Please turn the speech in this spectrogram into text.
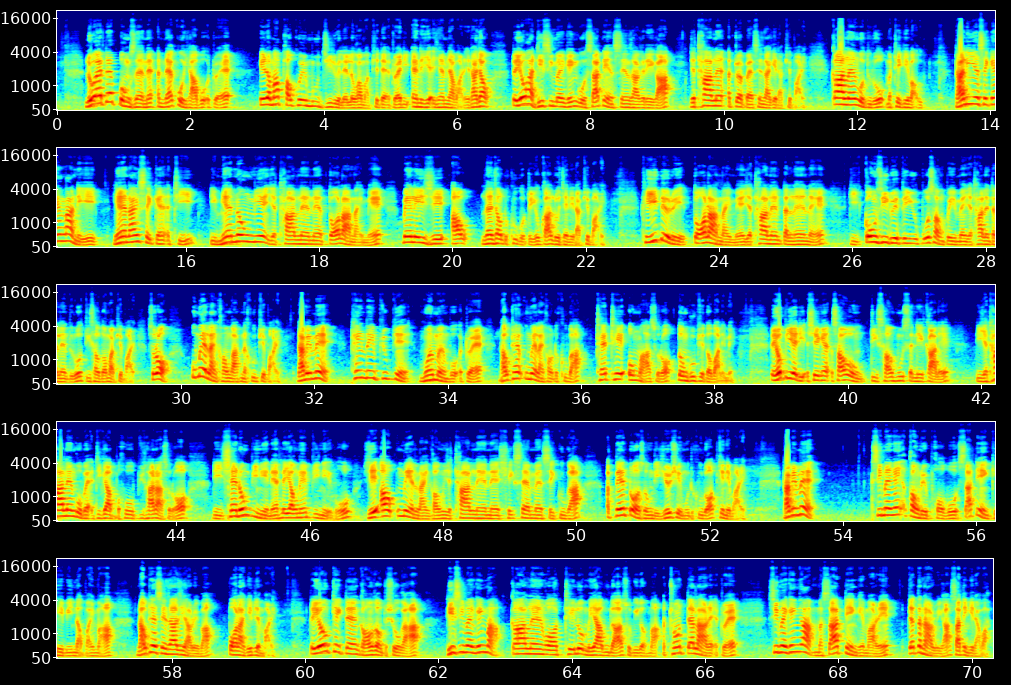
လိုအပ်တဲ့ပုံစံနဲ့အနက်ကိုရဖို့အတွက်အေရမဖောက်ခွေးမှုကြီးတွေလည်းလောက်ရမှာဖြစ်တဲ့အတွက်ဒီအန်ဒီရဲ့အရင်များပါတယ်ဒါကြောင့်တရုတ်ဟာဒီစီမံကိန်းကိုစတင်စဉ်းစားကြတဲ့ကယထာလန်အတွက်ပဲစဉ်းစားခဲ့တာဖြစ်ပါတယ်ကားလန်ကိုသူတို့မထိခဲ့ပါဘူးဒါလီယန်စိတ်ကန်းကနေရန်တိုင်းစိတ်ကန်းအထိ ဒီမျက်နှုံမြင့်ယထာလန်နဲ့တောလာနိုင်မယ်ပင်လေးရေအောက်လမ်းကြောင်းတစ်ခုကိုတရုတ်ကလိုချင်နေတာဖြစ်ပါတယ်ခရီးသည်တွေတောလာနိုင်မယ်ယထာလန်တလန်းနဲ့ဒီကုံစီတွေတည်ယူပိုးဆောင်ပေးမယ်ယထာလန်တလန်းသူတို့တိဆောက်သွားမှာဖြစ်ပါတယ်ဆိုတော့ဥမဲ့လိုင်ခေါင်းကနှစ်ခုဖြစ်ပါတယ်ဒါပေမဲ့ထိမ့်သိမ်းပြုပြင်မွမ်းမံဖို့အတွက်နောက်ထပ်ဥမဲ့လိုင်ခေါင်းတစ်ခုပါထဲထဲအောင်မှာဆိုတော့၃ခုဖြစ်တော့ပါလိမ့်မယ်တရုတ်ပြည်ရဲ့ဒီအရှိကန်အဆောက်အုံတိဆောက်မှုစနစ်ကလည်းဒီယထာလင်းကိုပဲအဓိကဗဟိုပြုထားတာဆိုတော့ ဒီရှန်တုံးပြည်နယ်နဲ့လျှောက်နှင်းပြည်နယ်ကိုရေအောက်ဥမဲ့လိုင်ကောင်းယထာလင်းနဲ့ရှိတ်ဆက်မဲ့စိတ်ကူကအသင်းတော်ဆုံးဒီရွှေ့ရွှေမှုတစ်ခုတော့ဖြစ်နေပါတယ်ဒါပေမဲ့စီမံကိန်းအကောင့်တွေပေါ်ဖို့စတင်ခဲ့ပြီးနောက်ပိုင်းမှာနောက်ထပ်စဉ်းစားစရာတွေပါပေါ်လာခဲ့ပြန်ပါတယ်တရုတ်ထိတ်တန်းခေါင်းဆောင်တချို့ကဒီစီမံကိန်းမှာကာလန်ရောထေးလို့မရဘူးလားဆိုပြီးတော့မှအထွန်းတက်လာတဲ့အတွက်စီမံကိန်းကမစားတင်ခင်မှာရင်ပြဿနာတွေကစတင်ခဲ့တာပါ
